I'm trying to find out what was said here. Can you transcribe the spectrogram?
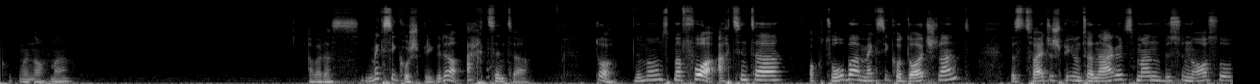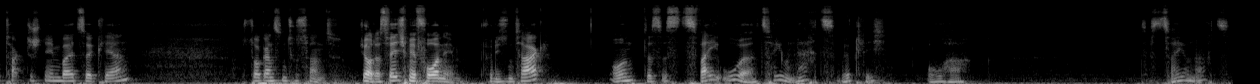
Gucken wir nochmal. Aber das Mexiko-Spiel, genau, 18. Doch, nehmen wir uns mal vor. 18. Oktober, Mexiko-Deutschland. Das zweite Spiel unter Nagelsmann. Ein bisschen auch so taktisch nebenbei zu erklären. Ist doch ganz interessant. Ja, das werde ich mir vornehmen für diesen Tag. Und das ist 2 Uhr. 2 Uhr nachts, wirklich? Oha. Ist das 2 Uhr nachts?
